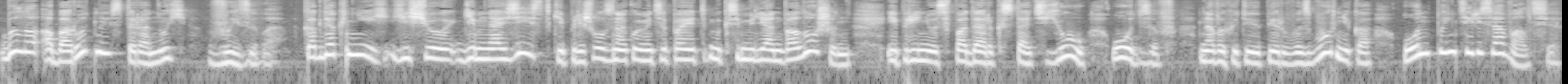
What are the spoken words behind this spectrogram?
было оборотной стороной вызова. Когда к ней еще гимназистке пришел знакомиться поэт Максимилиан Волошин и принес в подарок статью, отзыв на выход ее первого сборника, он поинтересовался,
